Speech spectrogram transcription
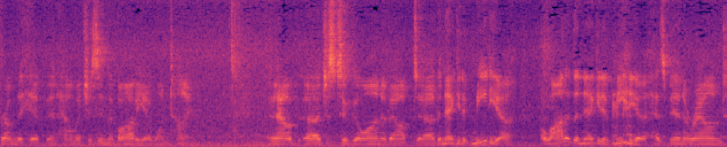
from the hip and how much is in the body at one time. Now, uh, just to go on about uh, the negative media, a lot of the negative media has been around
